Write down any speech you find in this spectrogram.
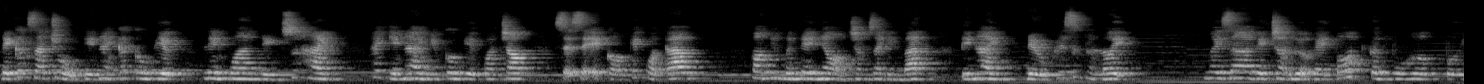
để các gia chủ tiến hành các công việc liên quan đến xuất hành hay tiến hành những công việc quan trọng sẽ sẽ có kết quả cao. Hoặc những vấn đề nhỏ trong gia đình bạn tiến hành đều hết sức thuận lợi. Ngoài ra, việc chọn lựa ngày tốt cần phù hợp với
